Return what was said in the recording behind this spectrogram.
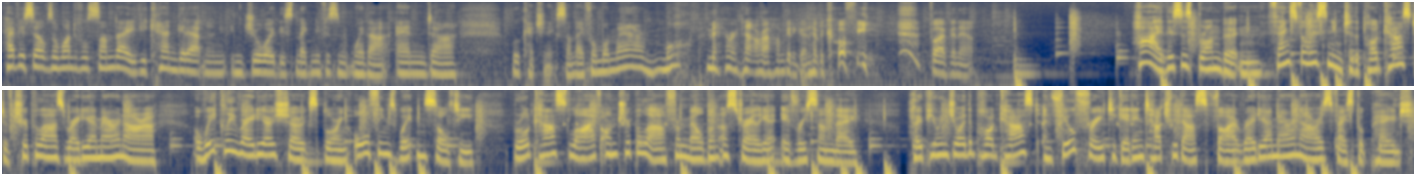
Have yourselves a wonderful Sunday if you can get out and enjoy this magnificent weather. And uh, we'll catch you next Sunday for more, mar- more marinara. I'm going to go and have a coffee. Bye for now. Hi, this is Bron Burton. Thanks for listening to the podcast of Triple R's Radio Marinara, a weekly radio show exploring all things wet and salty, broadcast live on Triple R from Melbourne, Australia every Sunday. Hope you enjoy the podcast and feel free to get in touch with us via Radio Marinara's Facebook page.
